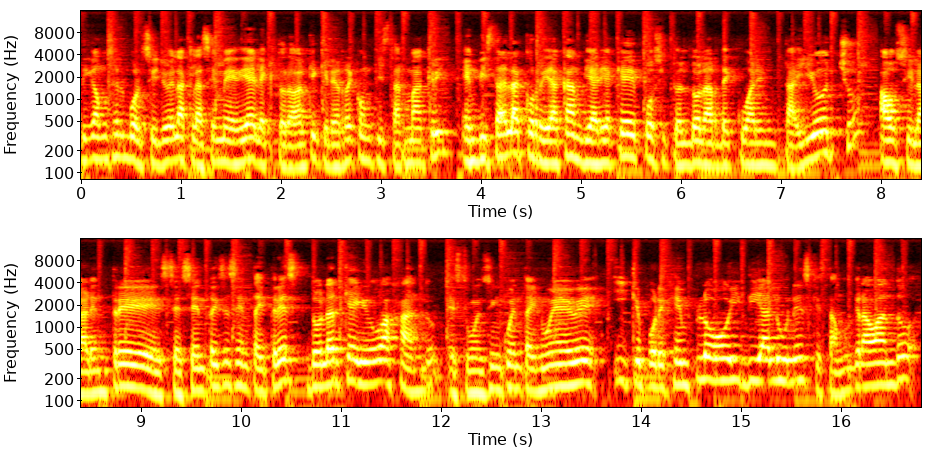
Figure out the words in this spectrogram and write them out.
digamos, el bolsillo de la clase media electoral que quiere reconquistar Macri en vista de la corrida cambiaria que depositó el dólar de 48 a oscilar entre 60 y 63, dólar que ha ido bajando, estuvo en 59 y que por ejemplo hoy día lunes que estamos grabando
